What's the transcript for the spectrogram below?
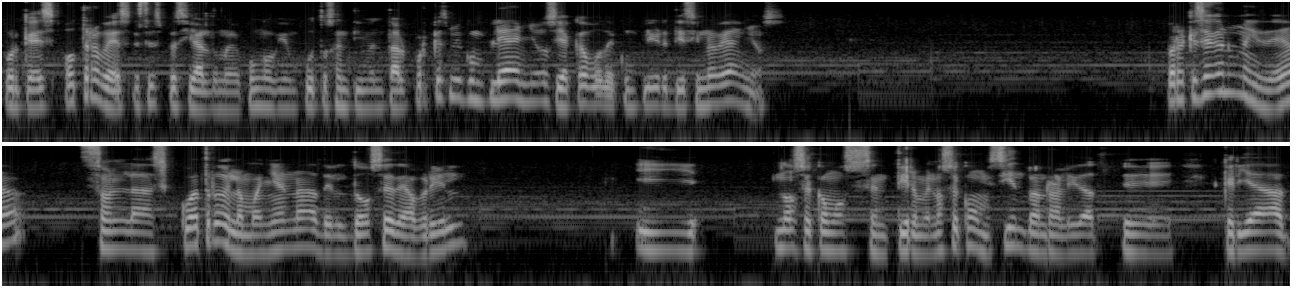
Porque es otra vez este especial donde me pongo bien puto sentimental porque es mi cumpleaños y acabo de cumplir 19 años. Para que se hagan una idea, son las 4 de la mañana del 12 de abril y no sé cómo sentirme, no sé cómo me siento en realidad. Eh, quería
